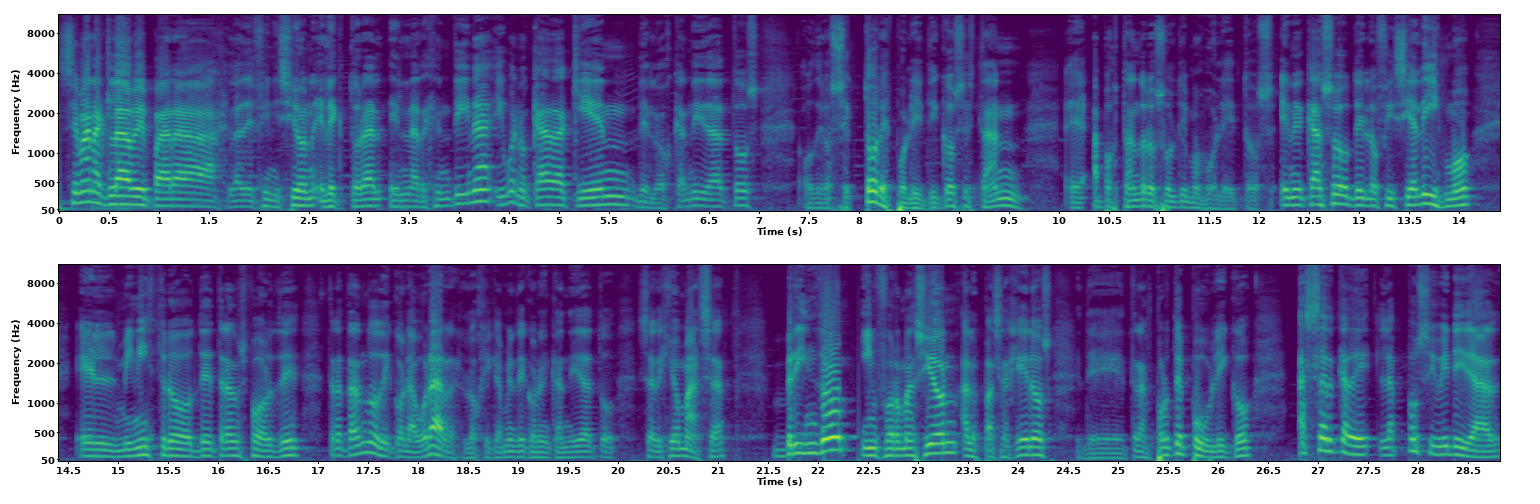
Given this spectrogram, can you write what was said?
Semana clave para la definición electoral en la Argentina y bueno, cada quien de los candidatos o de los sectores políticos están eh, apostando los últimos boletos. En el caso del oficialismo, el ministro de Transporte, tratando de colaborar, lógicamente, con el candidato Sergio Massa, brindó información a los pasajeros de transporte público acerca de la posibilidad,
